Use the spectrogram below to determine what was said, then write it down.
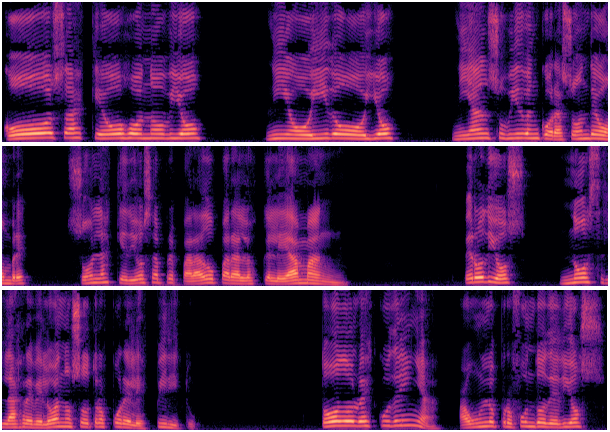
cosas que ojo no vio, ni oído oyó, ni han subido en corazón de hombre, son las que Dios ha preparado para los que le aman. Pero Dios nos las reveló a nosotros por el Espíritu. Todo lo escudriña, aún lo profundo de Dios.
